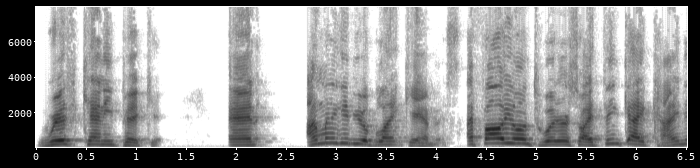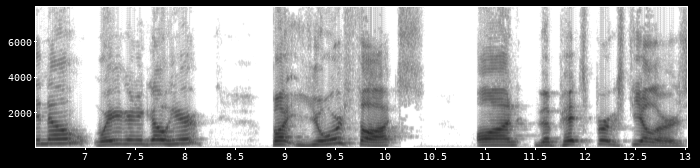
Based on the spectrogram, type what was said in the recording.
with Kenny Pickett. And I'm going to give you a blank canvas. I follow you on Twitter, so I think I kind of know where you're going to go here. But your thoughts on the Pittsburgh Steelers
